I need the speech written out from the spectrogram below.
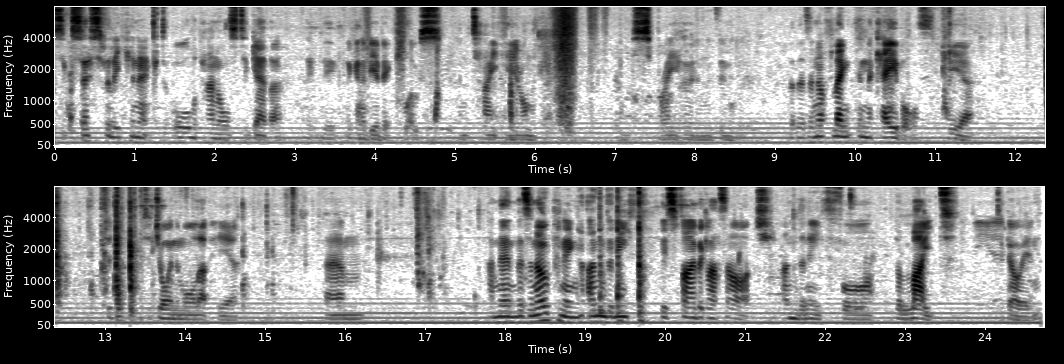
successfully connect all the panels together. They, they, they're going to be a bit close and tight here on the, on the spray hood and the bimini. But there's enough length in the cables here to, to join them all up here. Um, and then there's an opening underneath this fiberglass arch underneath for the light to go in.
